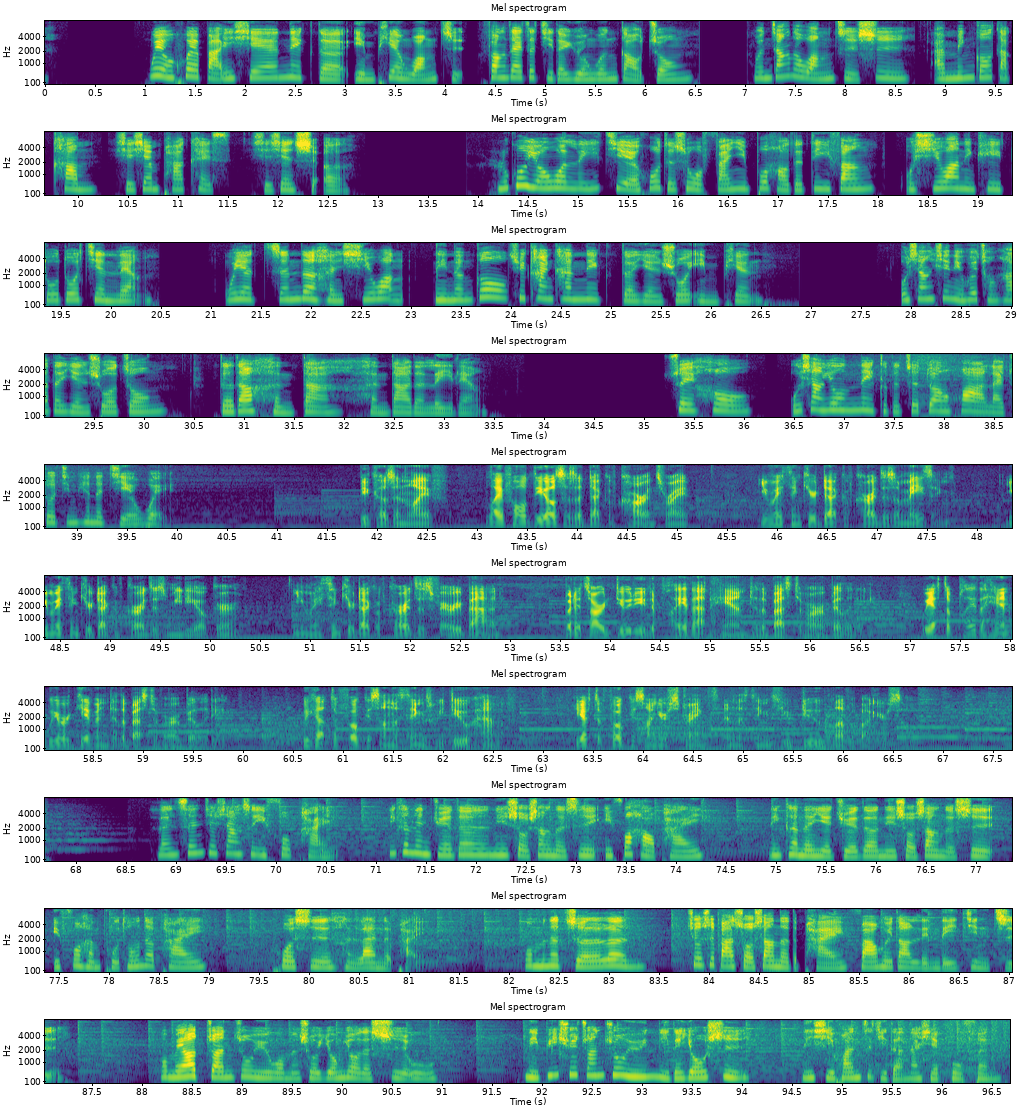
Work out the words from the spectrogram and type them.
我也会把一些 Nick 的影片网址放在自己的原文稿中。文章的网址是 amingo.com 斜线 podcast 斜线十二。如果有我理解或者是我翻译不好的地方，我希望你可以多多见谅。我也真的很希望你能够去看看 Nick 的演说影片，我相信你会从他的演说中得到很大很大的力量。最后，我想用 Nick 的这段话来做今天的结尾。Because in life. Life all deals as a deck of cards, right? You may think your deck of cards is amazing. You may think your deck of cards is mediocre. you may think your deck of cards is very bad, but it's our duty to play that hand to the best of our ability. We have to play the hand we were given to the best of our ability. We got to focus on the things we do have. You have to focus on your strengths and the things you do love about yourself. 人生就像是一副牌，你可能觉得你手上的是一副好牌，你可能也觉得你手上的是一副很普通的牌，或是很烂的牌。 我们的责任就是把手上的牌发挥到淋漓尽致。我们要专注于我们所拥有的事物。你必须专注于你的优势，你喜欢自己的那些部分。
